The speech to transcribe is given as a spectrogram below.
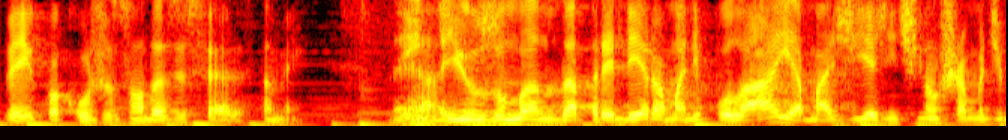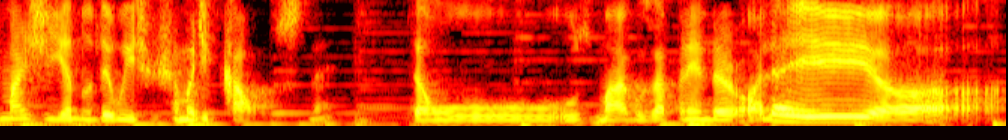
Veio com a conjunção das esferas também. Né? Aí os humanos aprenderam a manipular e a magia a gente não chama de magia no The Witcher, chama de caos, né? Então os magos aprenderam, olha aí, ó,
